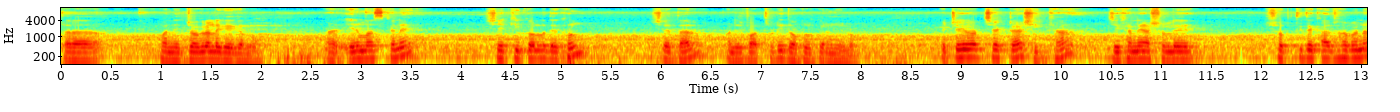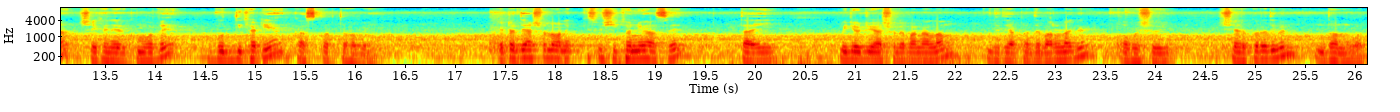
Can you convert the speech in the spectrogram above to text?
তারা মানে ঝগড়া লেগে গেল। আর এর মাঝখানে সে কী করল দেখুন, সে তার পানির পাত্রটি দখল করে নিল। এটাই হচ্ছে একটা শিক্ষা যেখানে আসলে শক্তিতে কাজ হবে না, সেখানে এরকমভাবে বুদ্ধি খাটিয়ে কাজ করতে হবে। এটাতে আসলে অনেক কিছু শিক্ষণীয় আছে, তাই ভিডিওটি আসলে বানালাম। যদি আপনাদের ভালো লাগে অবশ্যই শেয়ার করে দিবেন। ধন্যবাদ।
